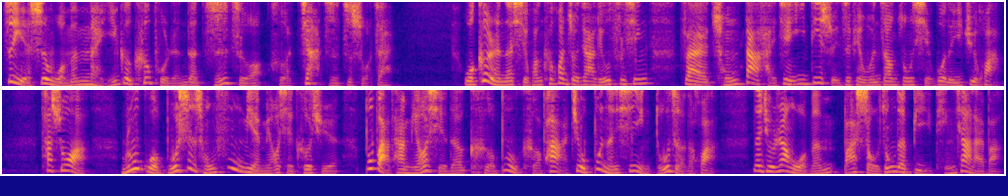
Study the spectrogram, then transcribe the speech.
这也是我们每一个科普人的职责和价值之所在。我个人呢喜欢科幻作家刘慈欣在《从大海见一滴水》这篇文章中写过的一句话，他说啊，如果不是从负面描写科学，不把它描写的可怖可怕，就不能吸引读者的话，那就让我们把手中的笔停下来吧，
